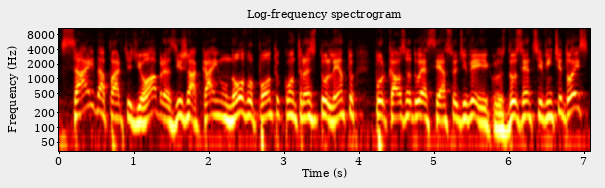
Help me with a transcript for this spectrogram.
Sai da parte de obras e já cai em um novo ponto com trânsito lento por causa do excesso de veículos. 222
